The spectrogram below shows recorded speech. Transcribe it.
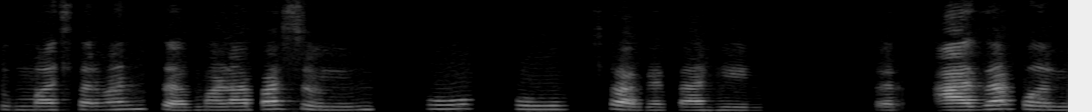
तुम्हा सर्वांचं मनापासून खूप खूप स्वागत आहे. तर आज आपण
